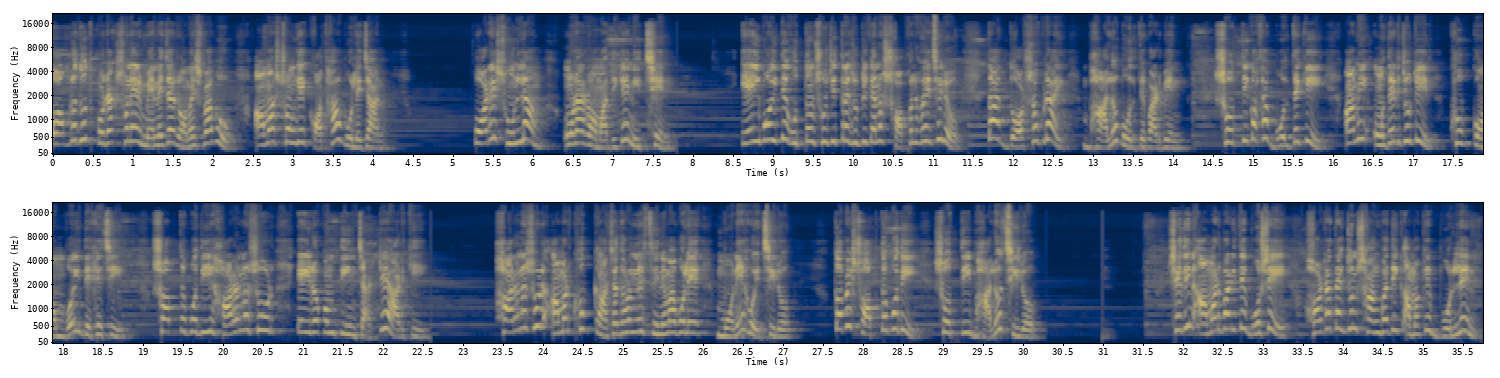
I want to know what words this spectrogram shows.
অগ্রদূত প্রোডাকশনের ম্যানেজার রমেশবাবু আমার সঙ্গে কথাও বলে যান। পরে শুনলাম ওরা রমাদিকে নিচ্ছেন। এই বইতে উত্তম সুচিত্রা জুটি কেন সফল হয়েছিল, তা দর্শকরাই ভালো বলতে পারবেন। সত্যি কথা বলতে কি, আমি ওদের জুটির খুব কম বই দেখেছি। সপ্তপদী, হারানো সুর এইরকম তিন চারটে আর কি। হারানো সুর আমার খুব কাঁচা ধরনের সিনেমা বলে মনে হয়েছিল। তবে সপ্তপদী সত্যি ভালো ছিল। সেদিন আমার বাড়িতে বসে হঠাৎ একজন সাংবাদিক আমাকে বললেন,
